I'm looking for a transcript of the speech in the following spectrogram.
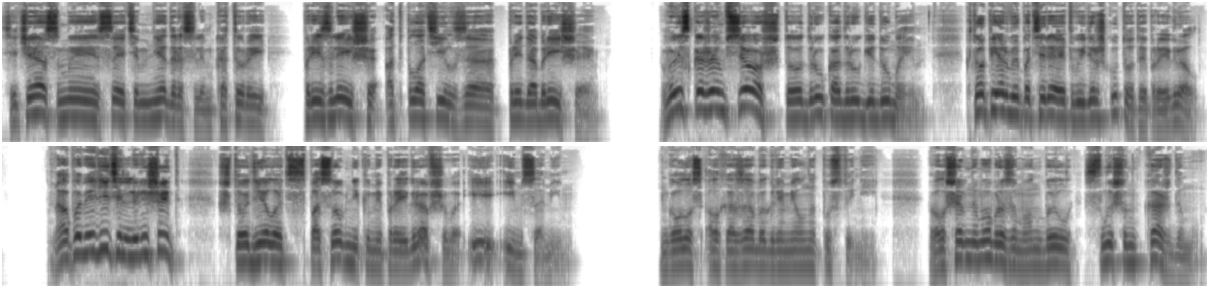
Сейчас мы с этим недорослем, который презлейше отплатил за предобрейшее, выскажем все, что друг о друге думаем. Кто первый потеряет выдержку, тот и проиграл. А победитель решит, что делать с способниками проигравшего и им самим. Голос Алхазаба гремел над пустыней. Волшебным образом он был слышен каждому,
